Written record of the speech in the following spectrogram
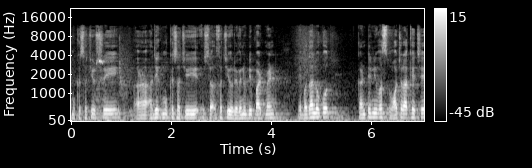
મુખ્ય સચિવ શ્રી અધિક મુખ્ય સચિવ સચિવ રેવન્યુ ડિપાર્ટમેન્ટ એ બધા લોકો કન્ટિન્યુઅસ વોચ રાખે છે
